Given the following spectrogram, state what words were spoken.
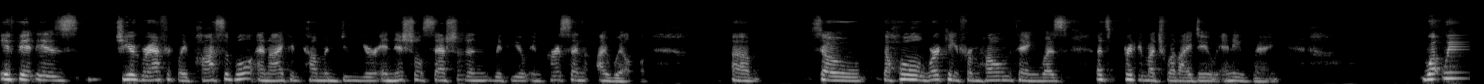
if it is geographically possible and I could come and do your initial session with you in person, I will. Um, so the whole working from home thing was, that's pretty much what I do anyway. What we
